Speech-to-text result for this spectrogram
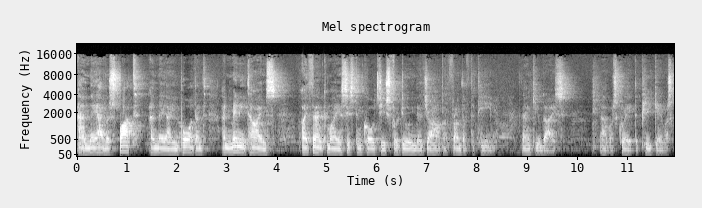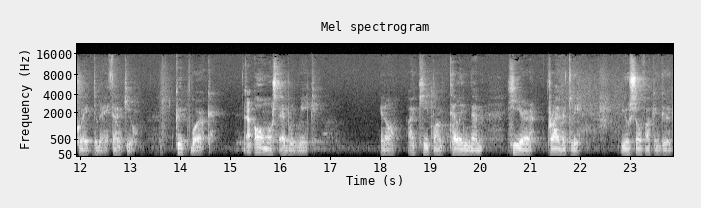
and they have a spot and they are important. And many times I thank my assistant coaches for doing their job in front of the team. Thank you guys. That was great. The PK was great today. Thank you. Good work. Yeah. Almost every week. You know, I keep on telling them here privately, you're so fucking good.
